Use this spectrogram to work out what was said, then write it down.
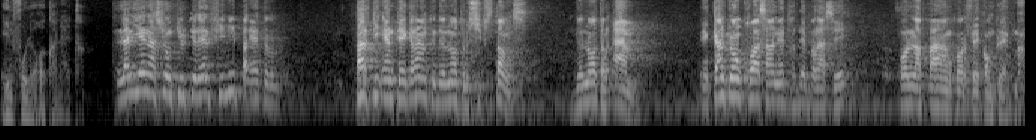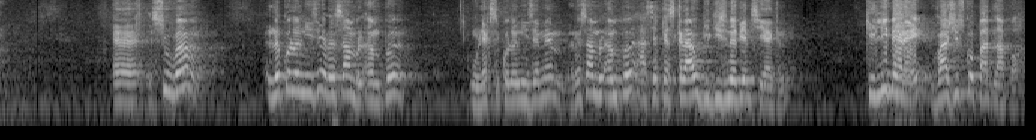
et il faut le reconnaître. L'aliénation culturelle finit par être partie intégrante de notre substance, de notre âme. Et quand on croit s'en être débarrassé, on ne l'a pas encore fait complètement. Euh, souvent, le colonisé ressemble un peu, ou l'ex-colonisé même, ressemble un peu à cet esclave du 19e siècle, qui libéré va jusqu'au pas de la porte,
